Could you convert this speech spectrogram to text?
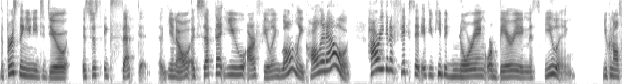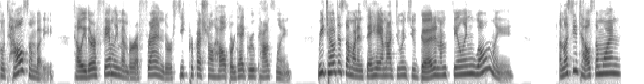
the first thing you need to do is just accept it. Uh, you know, accept that you are feeling lonely, call it out. How are you going to fix it if you keep ignoring or burying this feeling? You can also tell somebody, tell either a family member, a friend, or seek professional help or get group counseling reach out to someone and say, Hey, I'm not doing too good and I'm feeling lonely. Unless you tell someone,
